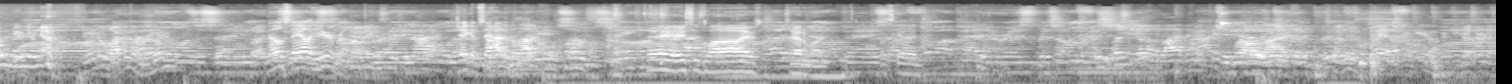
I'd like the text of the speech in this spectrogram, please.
want to go live in the room? No, stay out here, bro. Jacob, say hi to the live. Hey, Ace is live. Say hi to mine. What's good? Let's go live in the kitchen. We're all live. You guys are in the.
